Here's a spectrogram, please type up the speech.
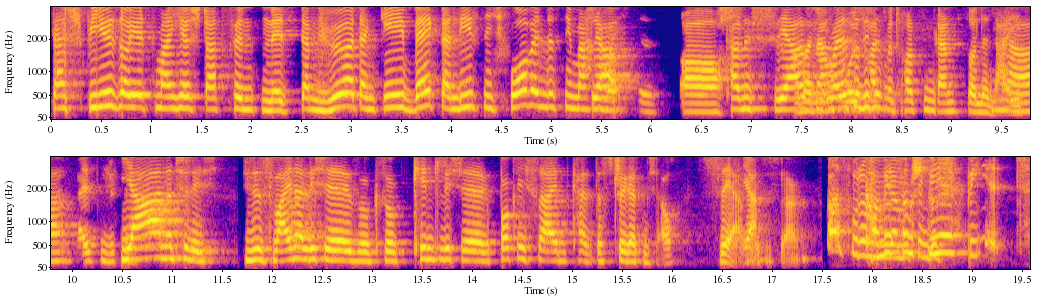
das Spiel soll jetzt mal hier stattfinden. Jetzt, dann hör, dann geh weg, dann lies nicht vor, wenn du es nicht machen Ja. möchtest. Och, Kann ich, ja, aber das, weil so dieses, mir trotzdem ganz dolle leid. Ja. Ja, natürlich. Dieses weinerliche, so, so kindliche, bockig sein, kann, das triggert mich auch sehr, Ja. muss ich sagen. Es wurde Kommen wir zum Spiel? gespielt.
